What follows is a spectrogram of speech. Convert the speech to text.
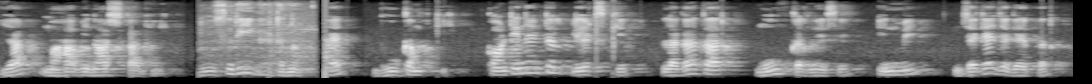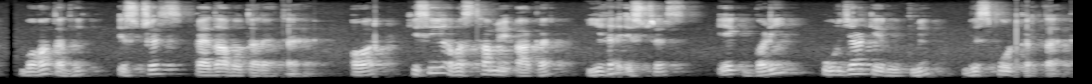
या महाविनाश का भी। दूसरी घटना है भूकंप की। कॉन्टिनेंटल प्लेट्स के लगातार मूव करने से इनमें जगह जगह पर बहुत अधिक स्ट्रेस पैदा होता रहता है। और किसी अवस्था में आकर यह स्ट्रेस एक बड़ी ऊर्जा के रूप में विस्फोट करता है।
